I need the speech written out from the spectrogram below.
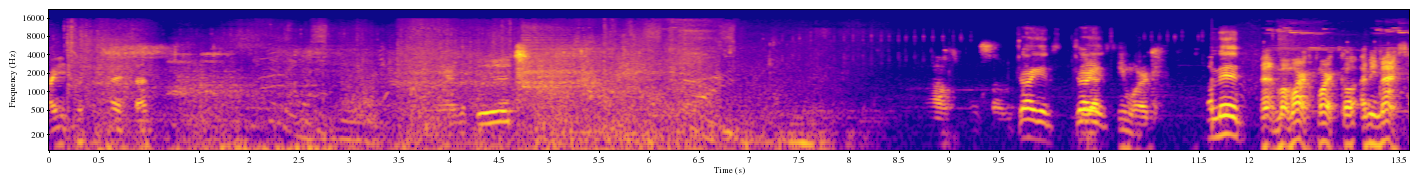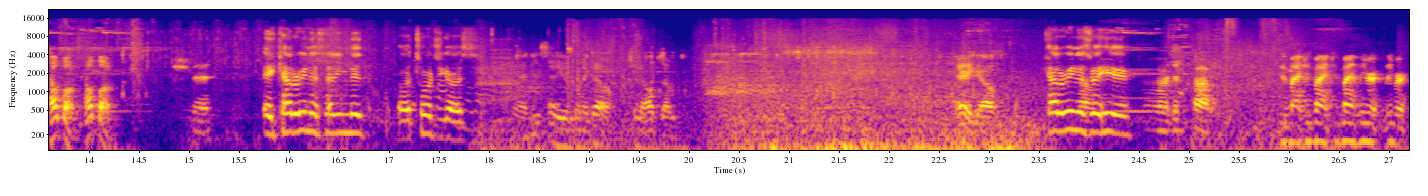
are you son? There's a bitch. Wow, that's some Dragon. yeah, Dragon. teamwork. Mid. Ma- Ma- Mark, Mark, go. I mean, Max, help him, help him. Shit. Hey, Katarina's heading mid uh, towards you guys. Man, he said he was gonna go. Should have helped him. There you go. Katarina's right here. Oh, it didn't pop. She's mine, she's mine, she's mine. Leave her, leave her.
